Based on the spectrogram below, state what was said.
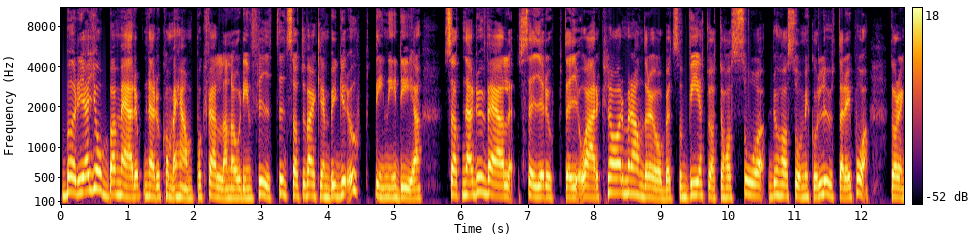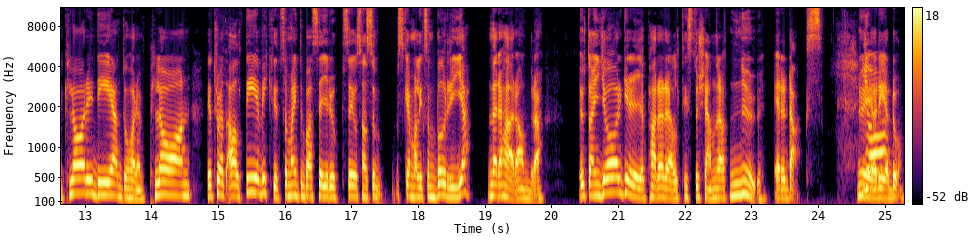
Börja jobba med det när du kommer hem på kvällarna och din fritid så att du verkligen bygger upp din idé. Så att när du väl säger upp dig och är klar med det andra jobbet så vet du att du har så, du har så mycket att luta dig på. Du har en klar idé, du har en plan. Jag tror att allt det är viktigt så man inte bara säger upp sig och sen så ska man liksom börja med det här andra. Utan gör grejer parallellt tills du känner att nu är det dags. Nu är jag redo.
